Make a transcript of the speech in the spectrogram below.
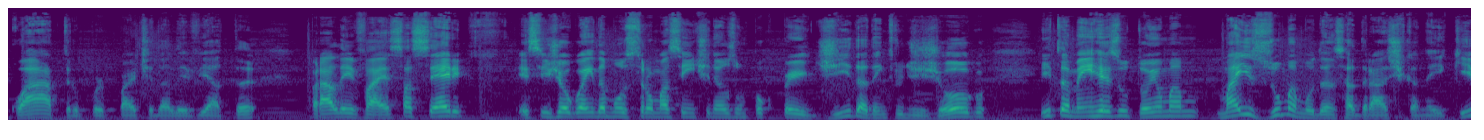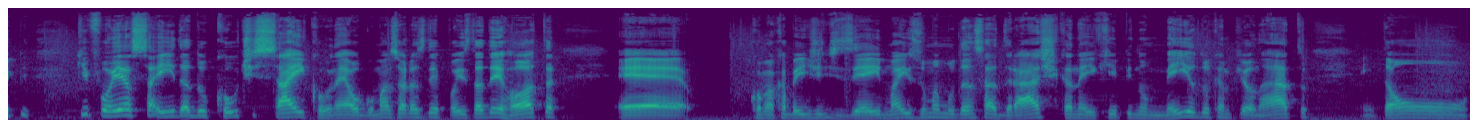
4 por parte da Leviathan para levar essa série. Esse jogo ainda mostrou uma Sentinels um pouco perdida dentro de jogo e também resultou em uma, mais uma mudança drástica na equipe, que foi a saída do Coach Cycle, né? Algumas horas depois da derrota. É, como eu acabei de dizer aí, mais uma mudança drástica na equipe no meio do campeonato. Então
